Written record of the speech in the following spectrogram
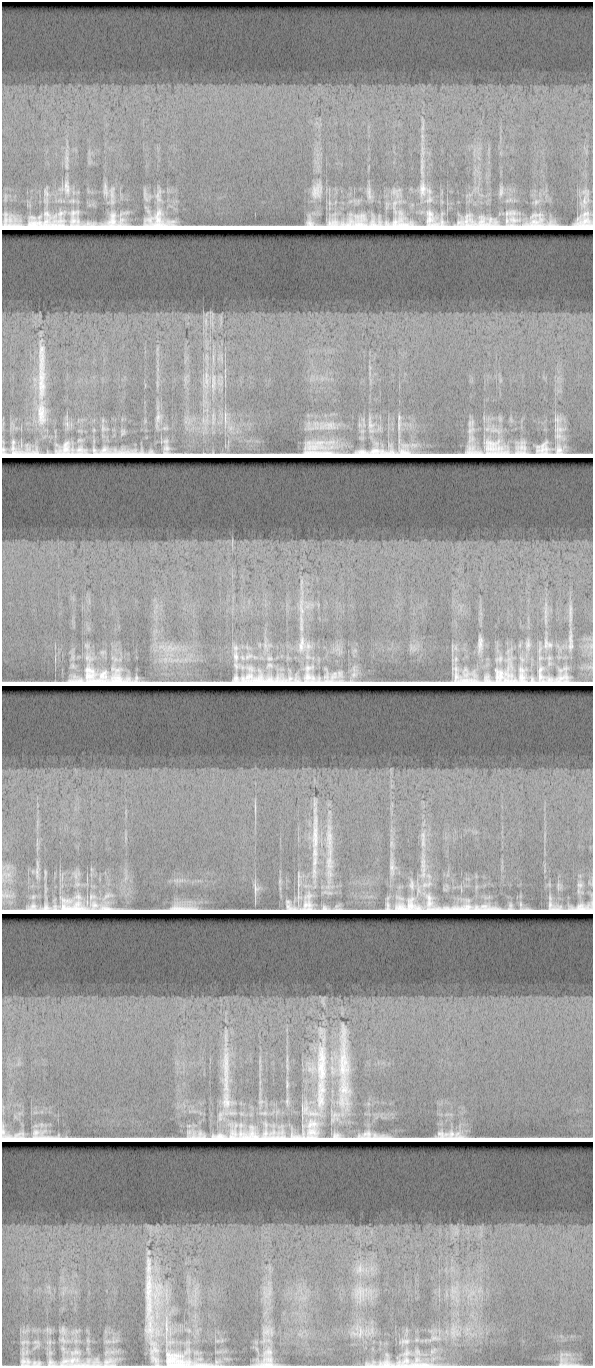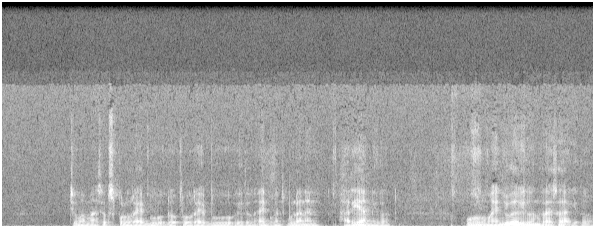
uh, lu udah merasa di zona nyaman ya terus tiba-tiba lu langsung kepikiran kayak kesambet gitu wah gue mau usaha gue langsung bulan depan gue masih keluar dari kerjaan ini gue masih usaha. Uh, jujur butuh mental yang sangat kuat ya. Mental modal juga. Ya tergantung sih tergantung usaha kita mau apa. Karena maksudnya kalau mental sih pasti jelas jelas dibutuhkan karena hmm, cukup drastis ya. Maksudnya kalau disambi dulu gitu kan misalkan sambil kerja nyambi apa gitu. Nah, itu bisa tapi kalau misalkan langsung drastis dari dari apa dari kerjaan yang udah settle gitu kan udah enak tiba-tiba bulanan uh, cuma masuk sepuluh ribu dua puluh ribu gitu kan eh bukan sebulanan harian gitu kan. Oh lumayan juga gitu kan kerasa gitu.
